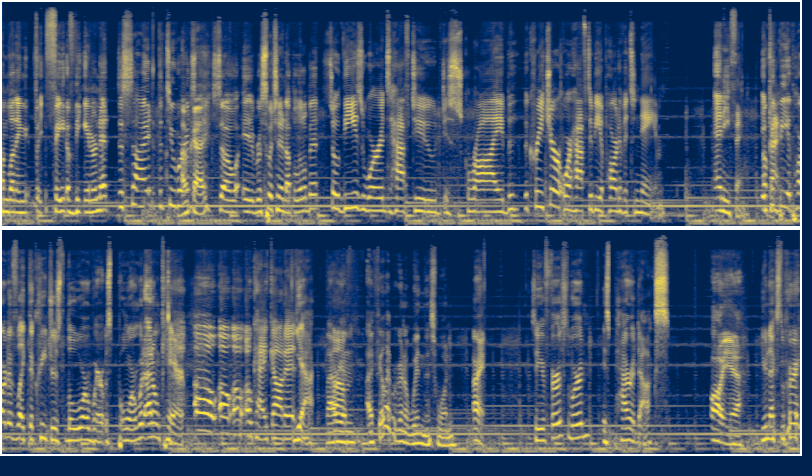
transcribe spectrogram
I'm letting the fate of the internet decide the two words. Okay. So eh, we're switching it up a little bit. So these words have to describe the creature or have to be a part of its name. Anything. It Okay. could be a part of like the creature's lore, where it was born. What I don't care. Oh, oh, oh, okay, got it. Yeah. Larry, Um, I feel like we're gonna win this one. all right. So your first word is paradox. Oh yeah. Your next word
